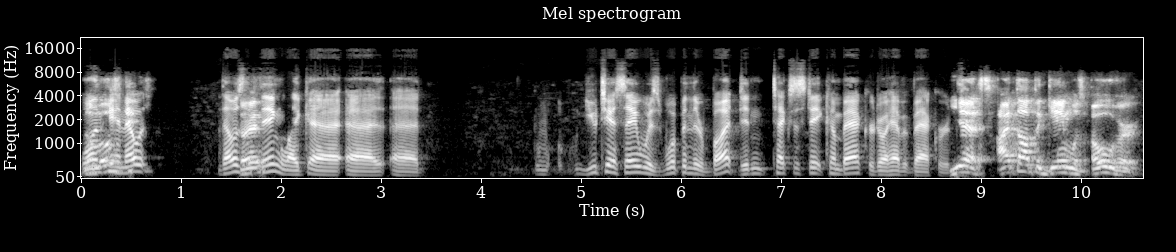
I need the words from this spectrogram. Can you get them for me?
Well, most- and that was that was the thing. Like, uh, uh, uh, UTSA was whooping their butt. Didn't Texas State come back, or do I have it backwards? Yes, I thought the game was over.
